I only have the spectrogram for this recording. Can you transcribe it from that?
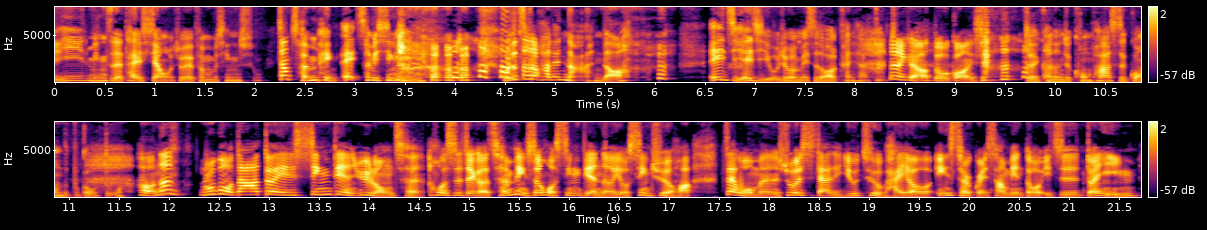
一名字也太像，我就会分不清楚。像成品，哎，成品信义，我就知道它在哪，你知道。A 级 A 级，我就会每次都要看一下。那你可能要多逛一下。对，可能就恐怕是逛的不够多。好，那如果大家对新店玉龙城或是这个成品生活新店呢有兴趣的话，在我们数位时代的 YouTube 还有 Instagram 上面都有一支短影音。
